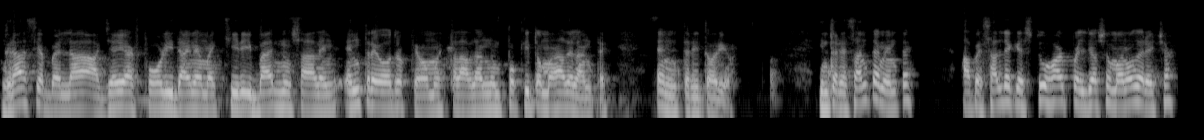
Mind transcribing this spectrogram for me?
Gracias, ¿verdad? A J.R. Foley, Dynamite Kid y Bad News Allen, entre otros que vamos a estar hablando un poquito más adelante en el territorio. Interesantemente, a pesar de que Stu Hart perdió su mano derecha,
